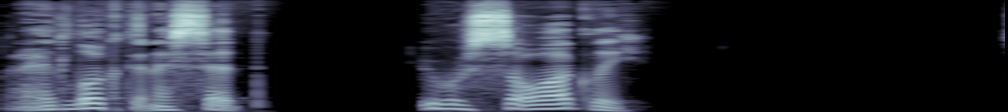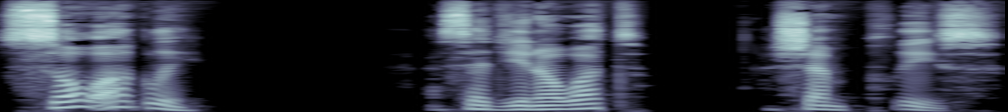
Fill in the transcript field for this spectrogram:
But I looked and I said, You were so ugly. So ugly. I said, you know what? Hashem, please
